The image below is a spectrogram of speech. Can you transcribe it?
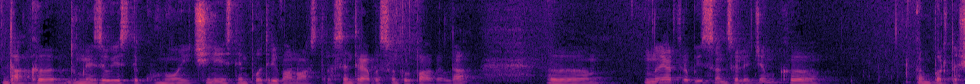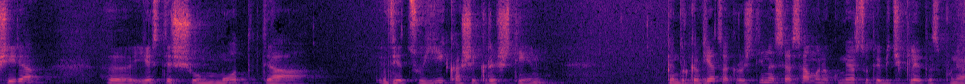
Dacă Dumnezeu este cu noi, cine este împotriva noastră? Se întreabă Sfântul Pavel, da? Uh, noi ar trebui să înțelegem că împărtășirea ă, este și un mod de a viețui ca și creștin, pentru că viața creștină se aseamănă cu mersul pe bicicletă, spunea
